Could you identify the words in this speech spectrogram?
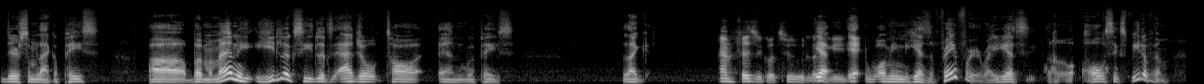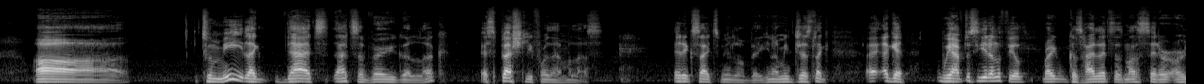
there's some lack of pace. Uh, but my man, he, he looks he looks agile, tall, and with pace. Like And physical too. Like yeah, he- yeah, well, I mean, he has a frame for it, right? He has a whole six feet of him. Uh, to me, like that's that's a very good look, especially for the MLS. It excites me a little bit, you know. I mean, just like again, we have to see it on the field, right? Because highlights, as Masa said, are, are,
